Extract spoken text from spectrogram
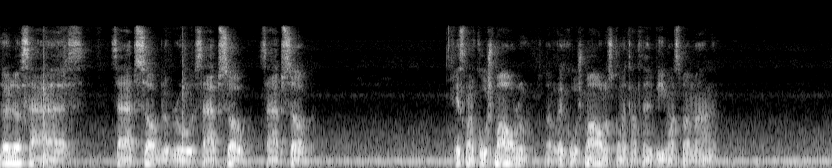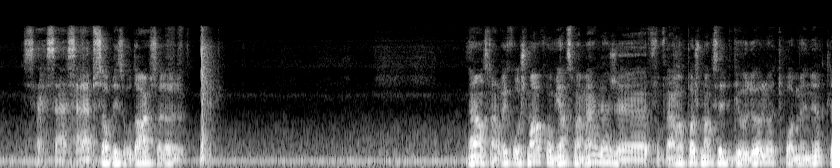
Là, là, ça, ça l'absorbe, bro. Ça l'absorbe. Ça l'absorbe. C'est un cauchemar, là. C'est un vrai cauchemar, là, ce qu'on est en train de vivre en ce moment, là. Ça, ça, ça l'absorbe les odeurs, ça, là. là. Non, c'est un vrai cauchemar qu'on vit en ce moment. Là. Je, faut vraiment pas que je manque cette vidéo-là. Là, 3 minutes.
